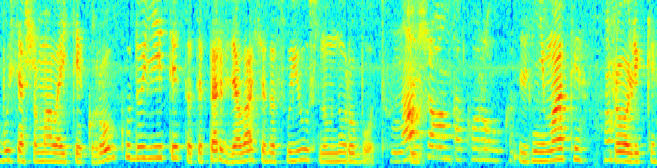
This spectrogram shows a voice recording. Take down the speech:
Бабуся, що мала йти коровку доїти, то тепер взялася за свою основну роботу. Наша вам та коровка. Знімати ролики.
